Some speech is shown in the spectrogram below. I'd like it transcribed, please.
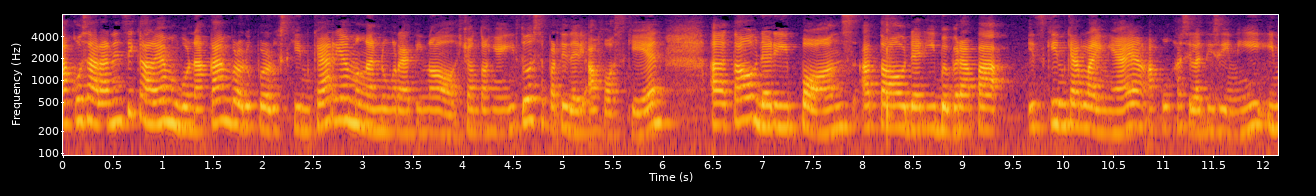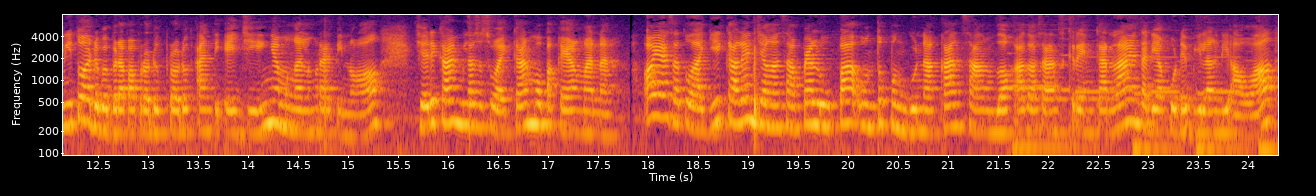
Aku saranin sih kalian menggunakan produk-produk skincare yang mengandung retinol. Contohnya itu seperti dari Avoskin atau dari Pond's atau dari beberapa skincare lainnya yang aku kasih lihat di sini. Ini tuh ada beberapa produk-produk anti aging yang mengandung retinol. Jadi kalian bisa sesuaikan mau pakai yang mana. Oh ya, satu lagi, kalian jangan sampai lupa untuk menggunakan sunblock atau sunscreen Karena yang tadi aku udah bilang di awal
